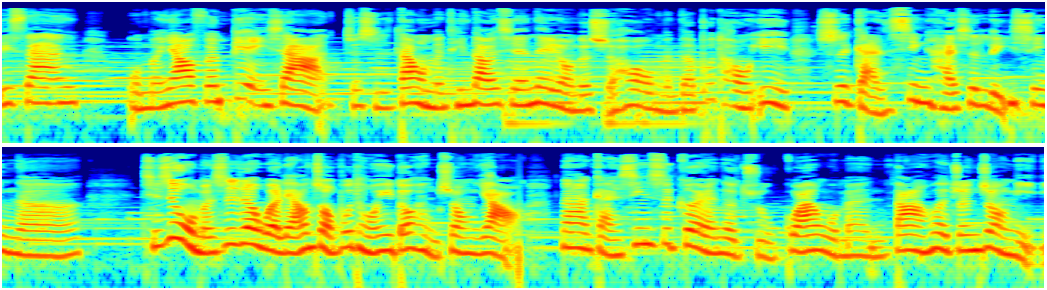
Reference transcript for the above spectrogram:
第三，我们要分辨一下，就是当我们听到一些内容的时候，我们的不同意是感性还是理性呢？其实我们是认为两种不同意都很重要。那感性是个人的主观，我们当然会尊重你。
